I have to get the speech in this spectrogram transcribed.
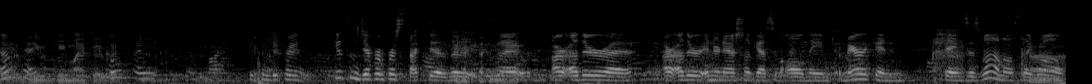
Okay. he would be my favorite. Cool. Get some different get some different perspectives. I- Our other uh, our other international guests have all named American things as well, and I was like, well,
